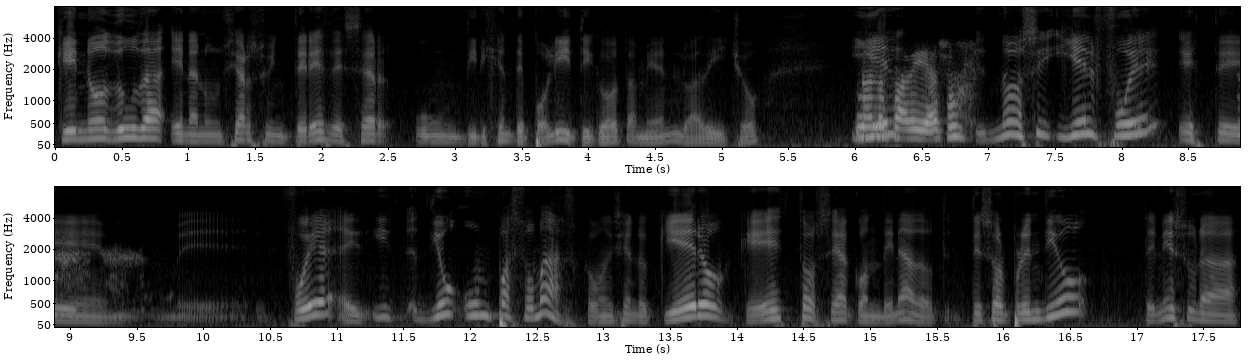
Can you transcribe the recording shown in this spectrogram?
que no duda en anunciar su interés de ser un dirigente político, también lo ha dicho. Y No lo sabía yo. no, sí, y él fue, este, eh, fue eh, y dio un paso más, como diciendo, quiero que esto sea condenado. ¿Te, te sorprendió? ¿Tenés una,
